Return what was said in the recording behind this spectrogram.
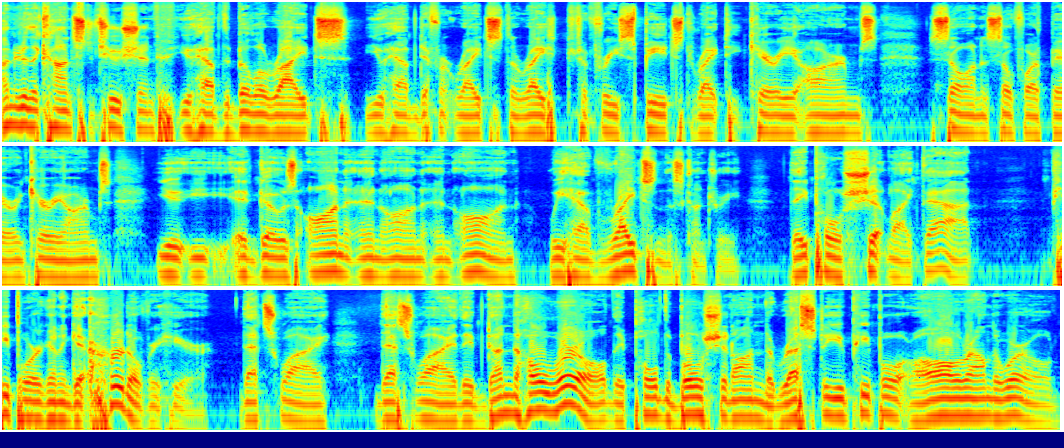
under the Constitution, you have the Bill of Rights, you have different rights the right to free speech, the right to carry arms, so on and so forth, bear and carry arms. You, you, it goes on and on and on. We have rights in this country. They pull shit like that, people are going to get hurt over here. That's why that's why they've done the whole world. They pulled the bullshit on the rest of you people all around the world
